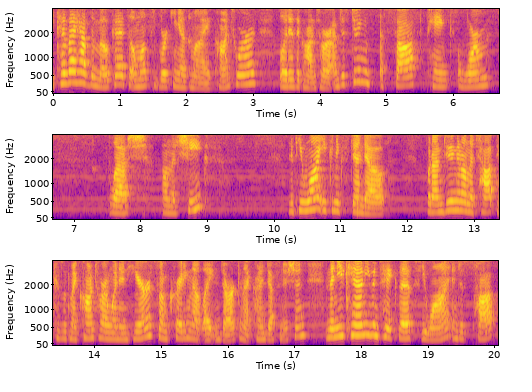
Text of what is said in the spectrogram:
Because I have the mocha, it's almost working as my contour. Well, it is a contour. I'm just doing a soft pink, warm blush on the cheeks. And if you want, you can extend out. But I'm doing it on the top because with my contour I went in here, so I'm creating that light and dark and that kind of definition. And then you can even take this if you want and just pop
